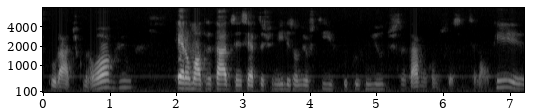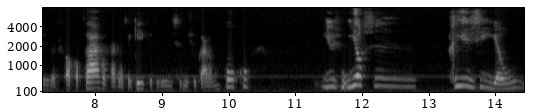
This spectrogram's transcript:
explorados, como é óbvio, eram maltratados em certas famílias onde eu estive, porque os miúdos tratavam como se fosse sei lá o quê, vamos para o copo faz não sei o quê, dizer, isso me chocava um pouco. E, os, e eles uh, reagiam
